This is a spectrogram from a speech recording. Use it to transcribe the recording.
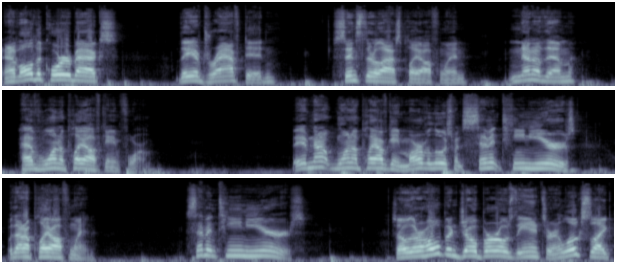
And of all the quarterbacks they have drafted since their last playoff win, none of them have won a playoff game for them. They have not won a playoff game. Marvin Lewis went 17 years without a playoff win. 17 years. So they're hoping Joe Burrow's the answer. And it looks like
